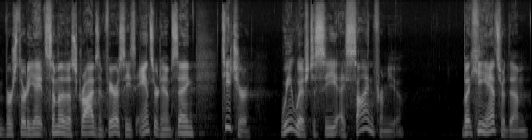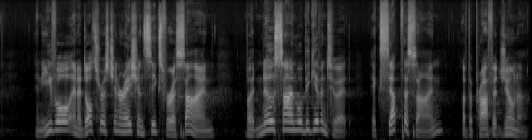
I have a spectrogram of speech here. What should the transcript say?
verse 38 Some of the scribes and Pharisees answered him, saying, Teacher, we wish to see a sign from you. But he answered them, An evil and adulterous generation seeks for a sign, but no sign will be given to it except the sign of the prophet Jonah.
